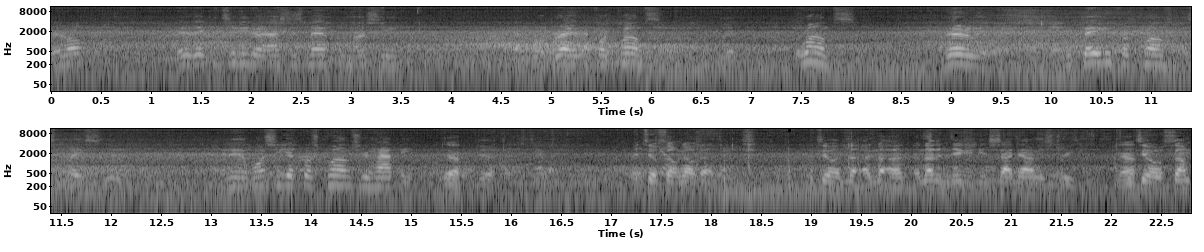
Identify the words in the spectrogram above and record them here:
You know? They, they continue to ask this man for mercy and for bread and for crumbs. Crumbs. Literally. You're begging for crumbs in this place. And then once you get those crumbs, you're happy. Yeah. Yeah. Until something else happens. Until an- an- an- another nigga gets shot down in the street. Yeah. Until some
